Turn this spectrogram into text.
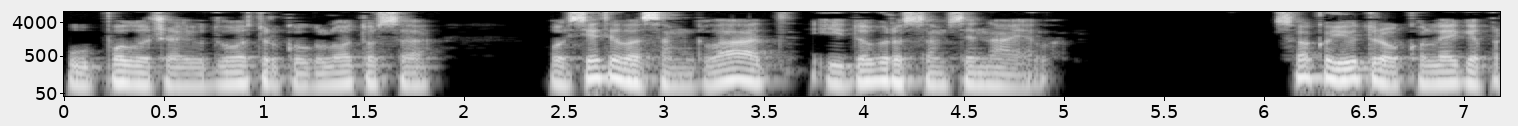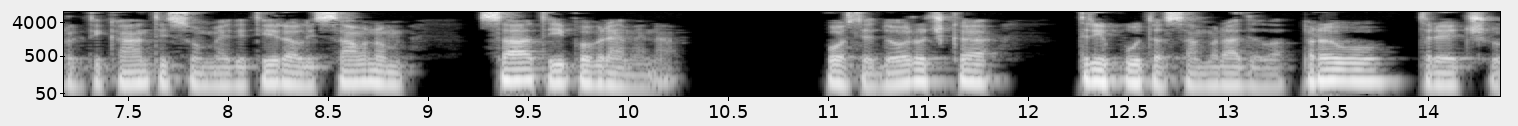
u položaju dvostrukog lotosa, osjetila sam glad i dobro sam se najela. Svako jutro kolege praktikanti su meditirali sa mnom sat i po vremena. Poslije doručka tri puta sam radila prvu, treću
